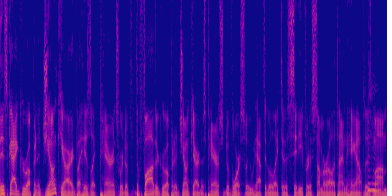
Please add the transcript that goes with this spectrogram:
this guy grew up in a junkyard, but his like parents were div- the father grew up in a junkyard, and his parents were divorced, so he would have to go like to the city for the summer all the time to hang out with his mom.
